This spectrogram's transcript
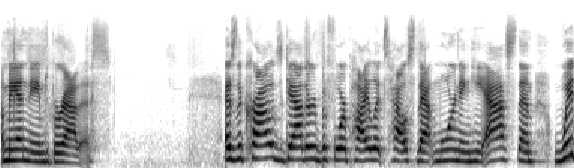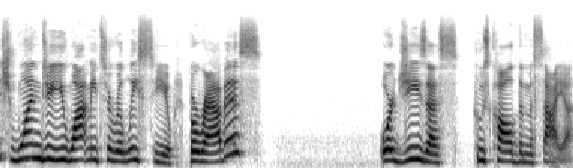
a man named Barabbas. As the crowds gathered before Pilate's house that morning, he asked them, Which one do you want me to release to you, Barabbas or Jesus, who's called the Messiah?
